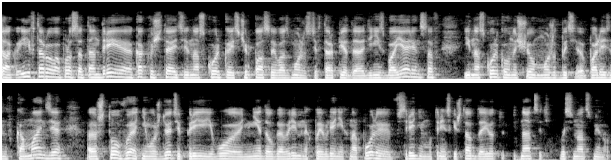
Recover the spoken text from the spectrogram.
Так, и второй вопрос от Андрея. Как вы считаете, насколько исчерпал свои возможности в торпедо Денис Бояринцев и насколько он еще может быть полезен в команде? Э, что вы от него ждете при его недолговременных появлениях на поле? В среднем тренерский штаб дает 15-18 минут.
